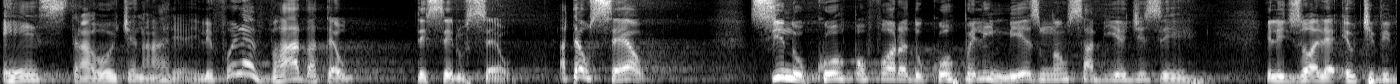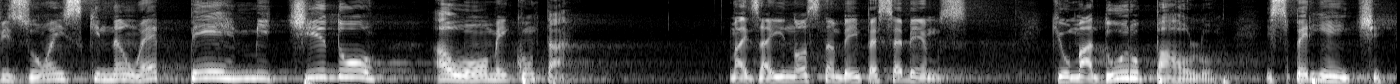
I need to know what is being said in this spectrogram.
extraordinária. Ele foi levado até o terceiro céu, até o céu. Se no corpo ou fora do corpo, ele mesmo não sabia dizer. Ele diz: Olha, eu tive visões que não é permitido ao homem contar. Mas aí nós também percebemos que o maduro Paulo, experiente,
